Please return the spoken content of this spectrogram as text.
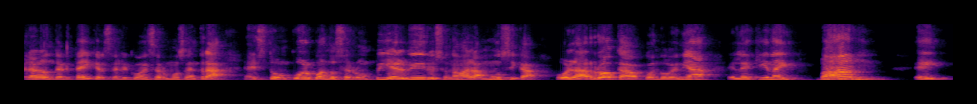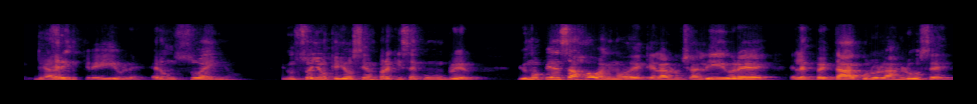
Era el Undertaker salir con esa hermosa entrada. Stone Cold cuando se rompía el vidrio y sonaba la música. O La Roca cuando venía en la esquina y ¡BAM! Ey, era increíble. Era un sueño. Y un sueño que yo siempre quise cumplir. Y uno piensa joven, ¿no? De que la lucha libre, el espectáculo, las luces,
